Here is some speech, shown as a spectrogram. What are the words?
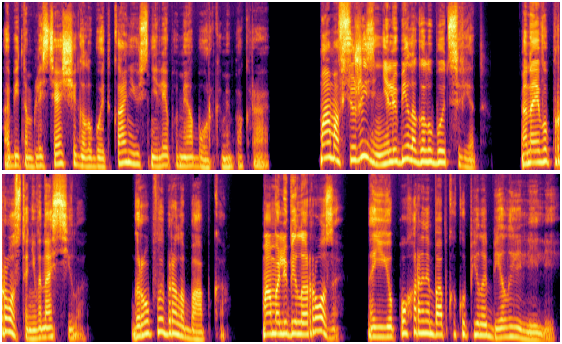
обитом блестящей голубой тканью с нелепыми оборками по краю. Мама всю жизнь не любила голубой цвет. Она его просто не выносила. Гроб выбрала бабка. Мама любила розы. На ее похороны бабка купила белые лилии.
